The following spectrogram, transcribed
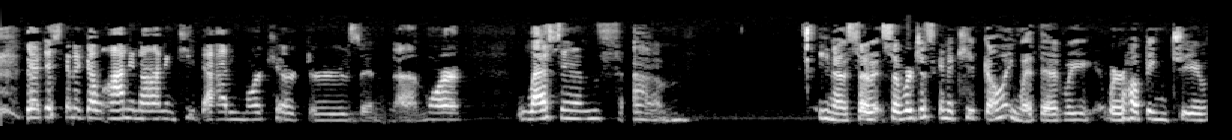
They're just going to go on and on and keep adding more characters and uh, more lessons. Um, you know, so so we're just going to keep going with it. We we're hoping to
